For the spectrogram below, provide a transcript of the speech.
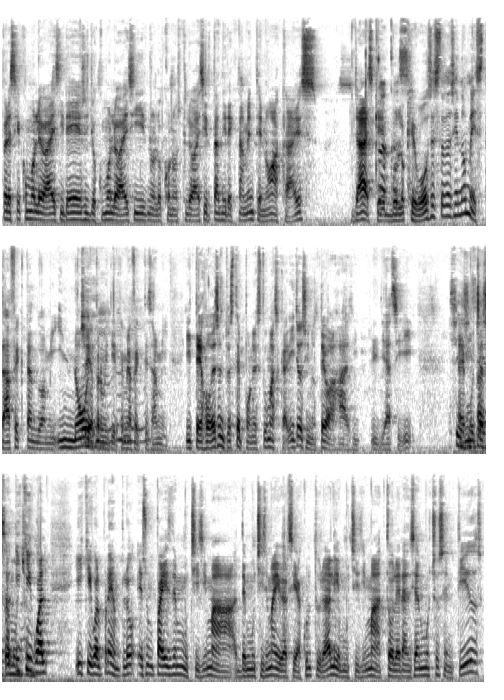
pero es que cómo le va a decir eso y yo cómo le va a decir, no lo conozco, le va a decir tan directamente, no, acá es ya, es que lo que vos estás haciendo me está afectando a mí y no voy a permitir que me afectes a mí. Y te jodes, entonces te pones tu mascarilla o si no te bajas y, y así. Sí, Hay muchas y que igual y que igual por ejemplo es un país de muchísima de muchísima diversidad cultural y de muchísima tolerancia en muchos sentidos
